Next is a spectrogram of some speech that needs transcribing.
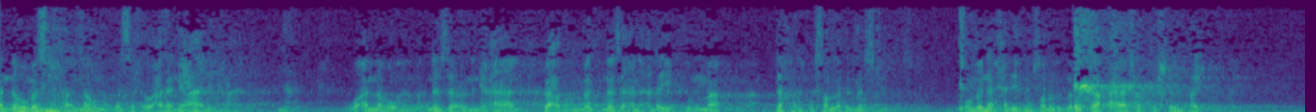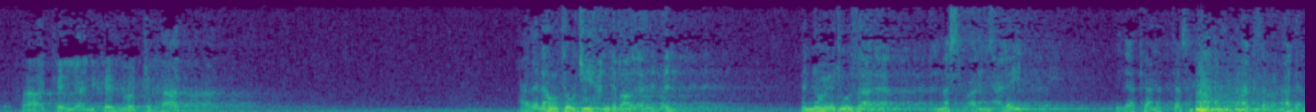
أنه مسح أنهم مسحوا على نعالهم نعم. وأنهم نزعوا النعال بعضهم نزع عليه ثم دخل فصلى في المسجد. ومنها حديث مصنف عبد الرزاق على شرط الشيخين. فكي يعني كيف يوجه هذا؟ هذا له توجيه عند بعض أهل العلم. أنه يجوز على المسح على النعلين إذا كانت تسقط أكثر القدم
